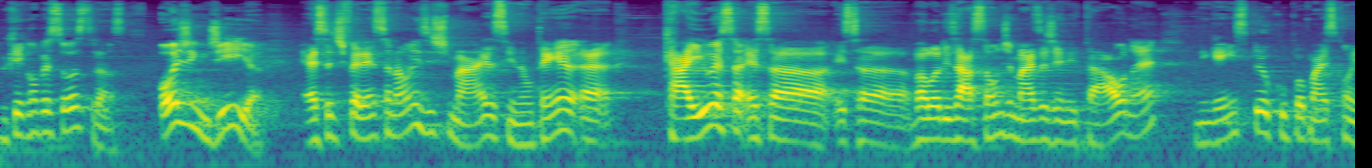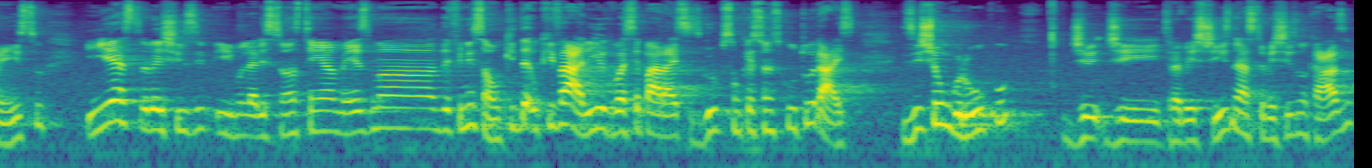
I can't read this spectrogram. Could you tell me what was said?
do que com pessoas trans. Hoje em dia, essa diferença não existe mais, assim, não tem. É, caiu essa, essa, essa valorização demais da genital, né? Ninguém se preocupa mais com isso. E as travestis e, e mulheres trans têm a mesma definição. O que, o que varia, o que vai separar esses grupos são questões culturais. Existe um grupo de, de travestis, né? As travestis, no caso,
